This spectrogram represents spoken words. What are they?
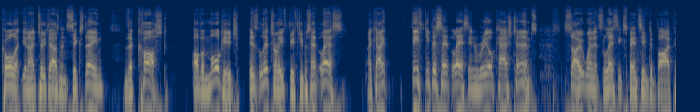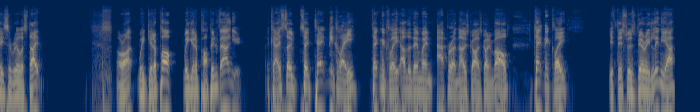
call it you know 2016, the cost of a mortgage is literally 50% less. Okay, 50% less in real cash terms. So when it's less expensive to buy a piece of real estate, all right, we get a pop. We get a pop in value. Okay, so so technically, technically, other than when APRA and those guys got involved, technically, if this was very linear,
